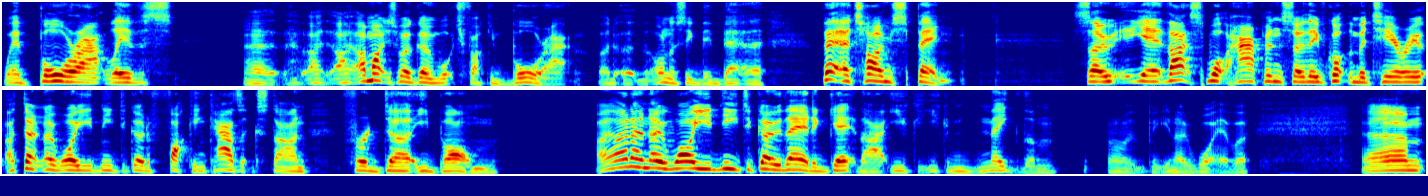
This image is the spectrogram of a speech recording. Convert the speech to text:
where Borat lives. Uh, I, I might as well go and watch fucking Borat. I'd, uh, honestly, be better, better time spent. So yeah, that's what happened. So they've got the material. I don't know why you'd need to go to fucking Kazakhstan for a dirty bomb. I, I don't know why you'd need to go there to get that. You you can make them, but you know whatever. Um.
